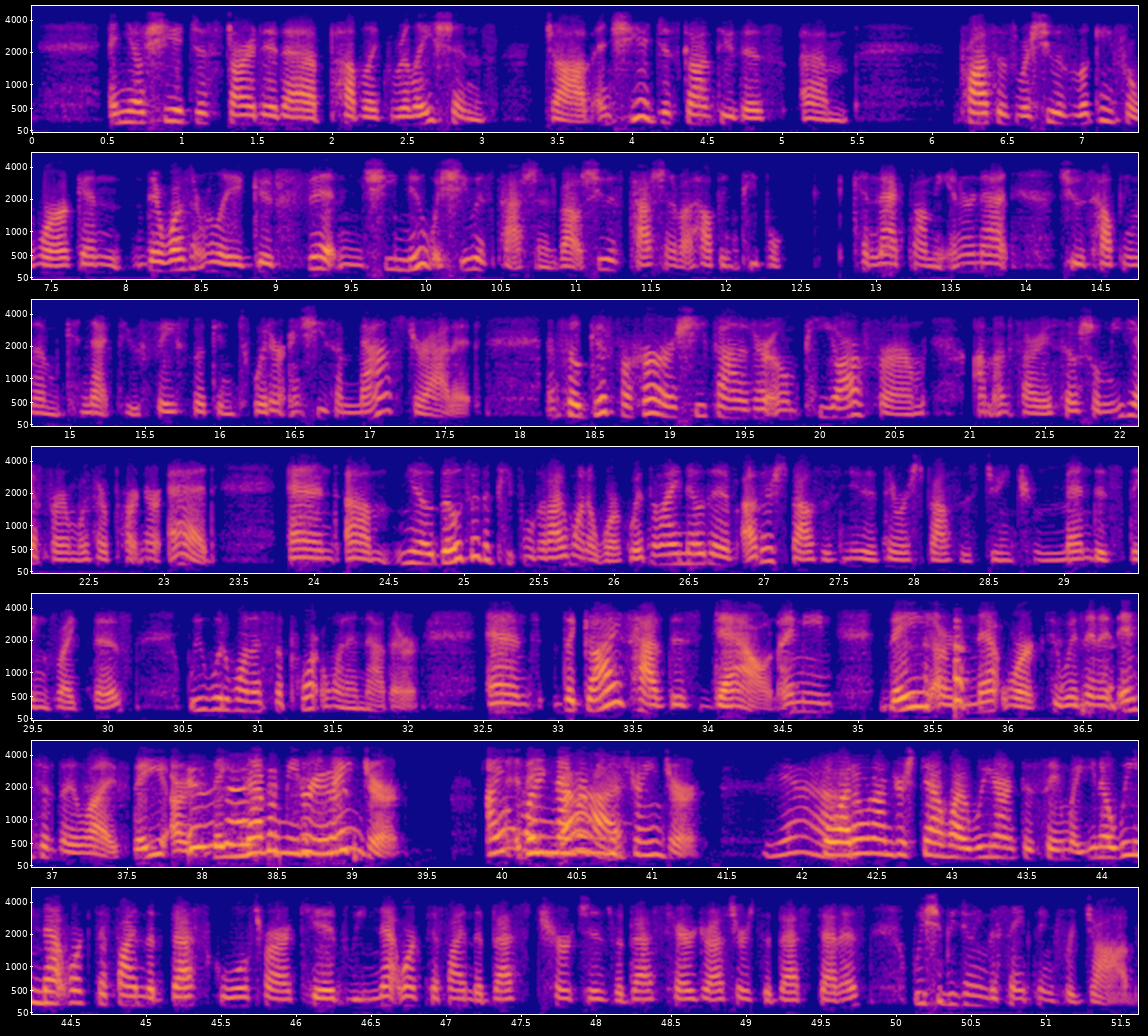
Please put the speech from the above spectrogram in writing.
And you know, she had just started a public relations job, and she had just gone through this. Um, process where she was looking for work and there wasn't really a good fit and she knew what she was passionate about. She was passionate about helping people connect on the internet. She was helping them connect through Facebook and Twitter, and she's a master at it. And so good for her. She founded her own PR firm. Um, I'm sorry, a social media firm with her partner Ed. And um, you know, those are the people that I want to work with. And I know that if other spouses knew that there were spouses doing tremendous things like this, we would want to support one another. And the guys have this down. I mean, they are networked to within an inch of their life. They are. Isn't they never the meet truth? a stranger. I, Oh they never meet a stranger. Yeah. So I don't understand why we aren't the same way. You know, we network to find the best schools for our kids. We network to find the best churches, the best hairdressers, the best dentists. We should be doing the same thing for jobs.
